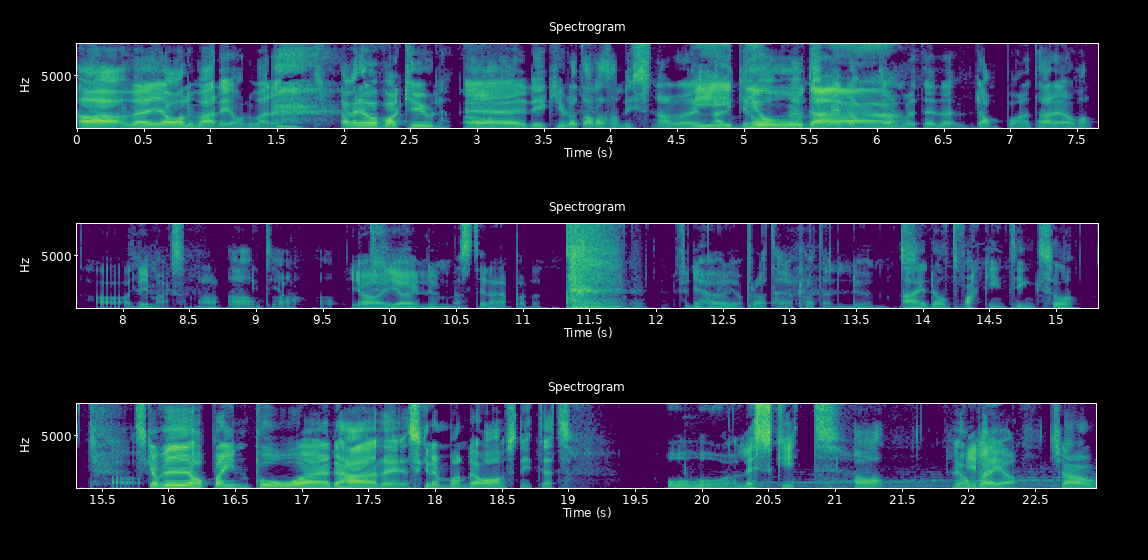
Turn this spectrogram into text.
ja, men jag håller med dig, jag håller med dig. Ja men det var bara kul. Ja. Eh, det är kul att alla som lyssnar Vi märker av vem som bjuda. är dampbarnet, eller dampbarnet här i alla fall. Ja, det är Max som har det, Ja, inte jag. ja, jag. Jag är lugnast i den här podden. För ni hör, jag pratar, jag pratar lugnt. I don't fucking think so. Ja. Ska vi hoppa in på eh, det här eh, skrämmande avsnittet? Åh, läskigt. Ja, vi hoppar in. jag. Ciao.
